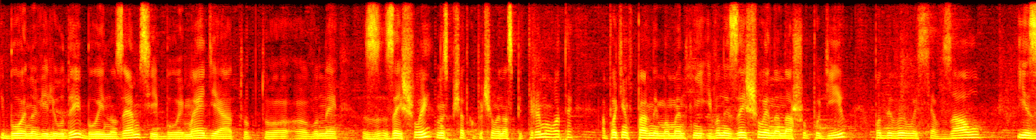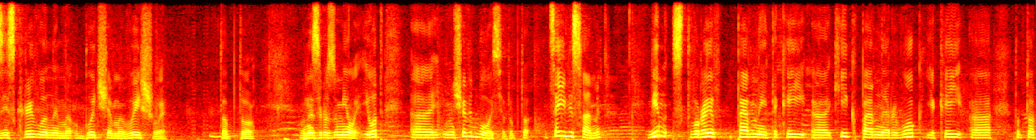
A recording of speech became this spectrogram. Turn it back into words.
І були нові люди, і були іноземці, і були медіа. Тобто е, вони зайшли. Вони спочатку почали нас підтримувати, а потім в певний момент ні. І вони зайшли на нашу подію, подивилися в залу і зі скривленими обличчями вийшли. Тобто вони зрозуміли. І от е, ну, що відбулося? Тобто, цей Summit, він створив певний такий е, кік, певний ривок, який, е, тобто,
